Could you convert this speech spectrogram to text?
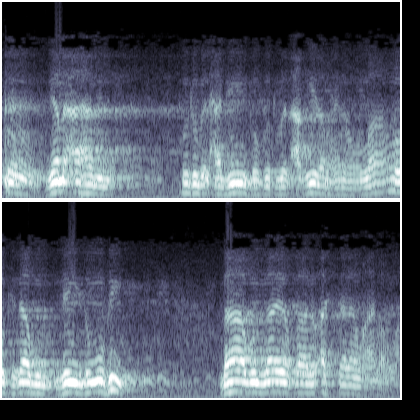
جمعها من كتب الحديث وكتب العقيدة رحمه الله وهو كتاب جيد مفيد. باب لا يقال السلام على الله.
